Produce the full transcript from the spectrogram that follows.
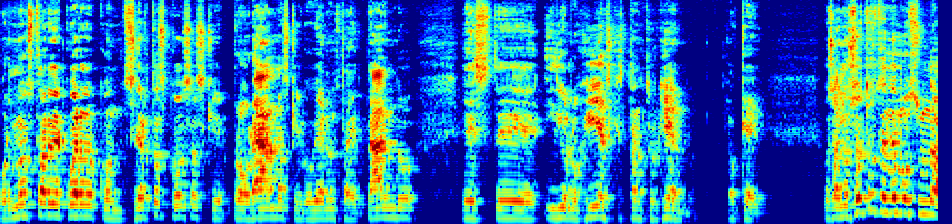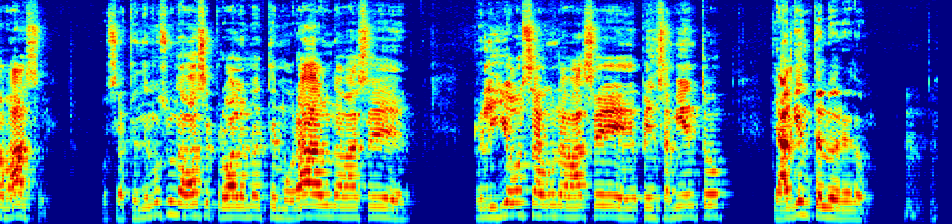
por no estar de acuerdo con ciertas cosas que programas que el gobierno está dictando, este, ideologías que están surgiendo. Ok. O sea, nosotros tenemos una base. O sea, tenemos una base probablemente moral, una base religiosa, una base de pensamiento que alguien te lo heredó. Uh -huh.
